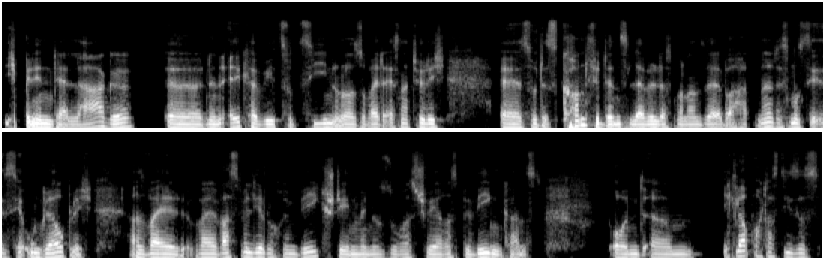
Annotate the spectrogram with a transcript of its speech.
ich bin in der Lage, äh, einen LKW zu ziehen oder so weiter, ist natürlich äh, so das Confidence-Level, das man dann selber hat. Ne? Das muss, ist ja unglaublich. Also, weil, weil was will dir noch im Weg stehen, wenn du sowas Schweres bewegen kannst? Und ähm, ich glaube auch, dass dieses,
